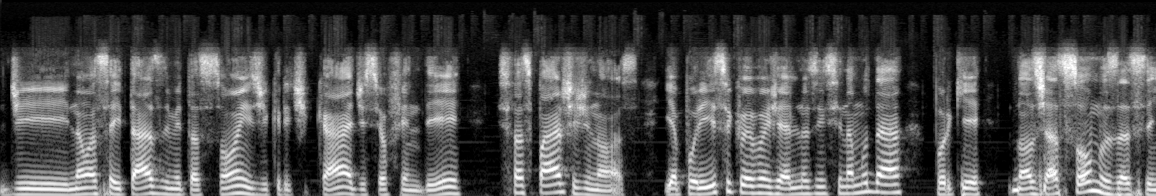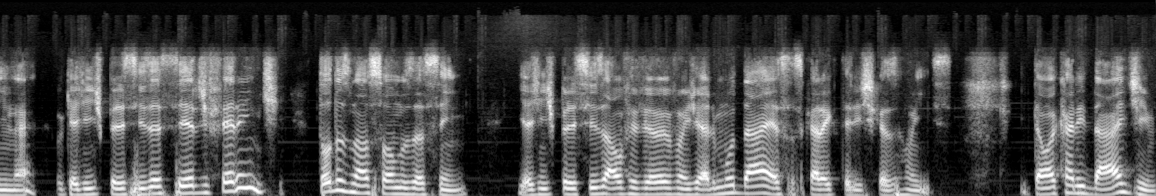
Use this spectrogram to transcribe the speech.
de não aceitar as limitações, de criticar, de se ofender. Isso faz parte de nós. E é por isso que o Evangelho nos ensina a mudar, porque nós já somos assim, né? O que a gente precisa é ser diferente. Todos nós somos assim. E a gente precisa, ao viver o Evangelho, mudar essas características ruins. Então a caridade,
